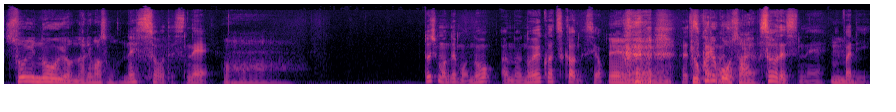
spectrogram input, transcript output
そういう農業になりますもんね。そうですね。あどうしてもでものあの農薬は使うんですよ。ーええええ 極力抑える。そうですね。うんやっぱり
